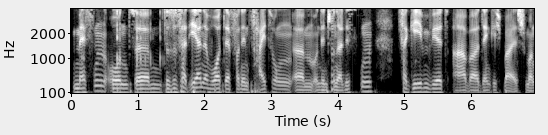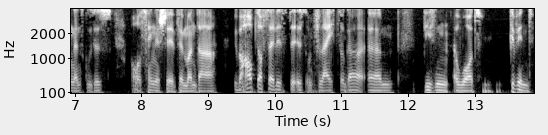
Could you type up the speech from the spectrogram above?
messen. Und ähm, das ist halt eher ein Award, der von den Zeitungen ähm, und den Journalisten vergeben wird, aber denke ich mal, ist schon mal ein ganz gutes Aushängeschild, wenn man da überhaupt auf der Liste ist und vielleicht sogar ähm, diesen Award gewinnt.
